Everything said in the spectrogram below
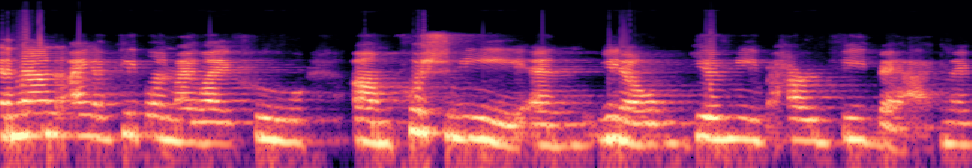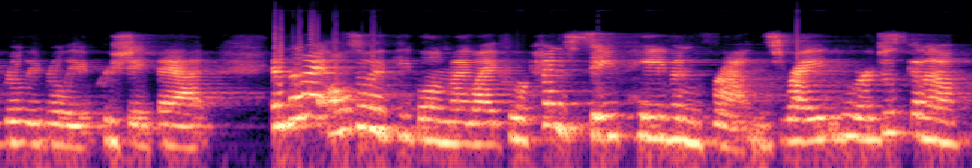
And then I have people in my life who um, push me and, you know, give me hard feedback. And I really, really appreciate that. And then I also have people in my life who are kind of safe haven friends, right? Who are just going to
